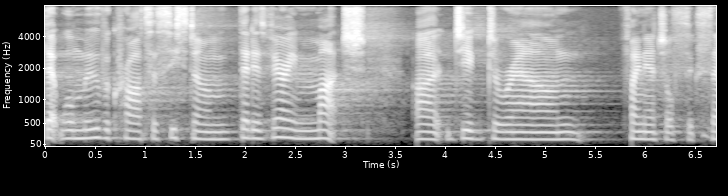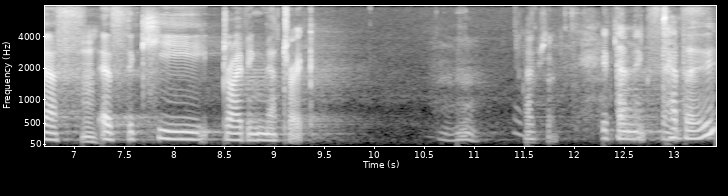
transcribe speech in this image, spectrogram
that will move across a system that is very much uh, jigged around financial success mm. as the key driving metric. Mm-hmm. If that and makes sense. Taboo?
